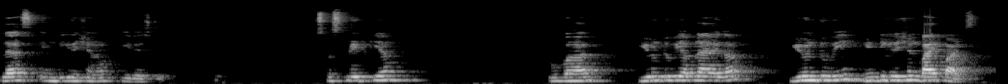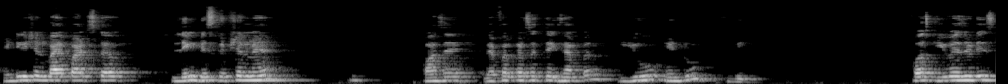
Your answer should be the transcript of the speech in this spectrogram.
plus integration of e raise to इसको स्प्लिट किया। टू बाहर यू इंटू वी अप्लाई आएगा। U into V integration by parts integration by parts का लिंक डिस्क्रिप्शन में है। वहाँ से रेफर कर सकते example u into V first U as it is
